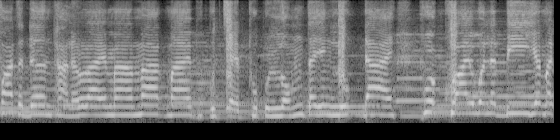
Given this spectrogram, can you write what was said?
ฟ้าจะเดินผ่านอะไรมามากมาย พวกกูเจ็บ พวกกูล้มแต่ยังลุกได้ พวกควายวันนบีอย่ามา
